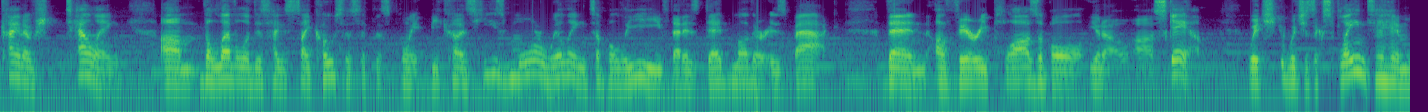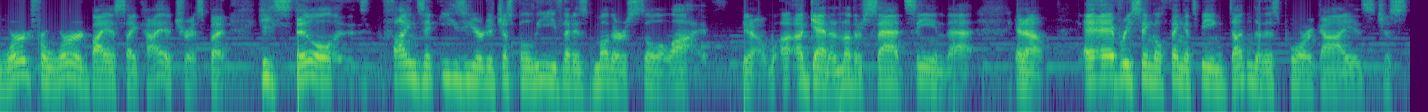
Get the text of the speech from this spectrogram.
kind of telling um, the level of his psychosis at this point because he's more willing to believe that his dead mother is back than a very plausible, you know, uh, scam, which which is explained to him word for word by a psychiatrist, but he still finds it easier to just believe that his mother is still alive. You know, again, another sad scene that you know every single thing that's being done to this poor guy is just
